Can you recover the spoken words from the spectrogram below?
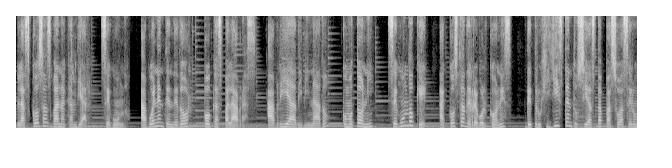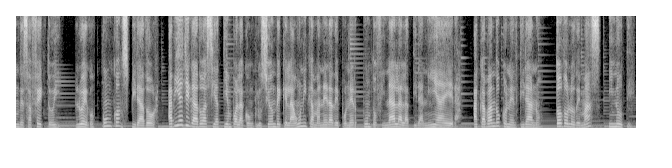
las cosas van a cambiar. Segundo, a buen entendedor, pocas palabras. ¿Habría adivinado? Como Tony, segundo que, a costa de revolcones, de trujillista entusiasta pasó a ser un desafecto y, luego, un conspirador. Había llegado hacía tiempo a la conclusión de que la única manera de poner punto final a la tiranía era, acabando con el tirano, todo lo demás, inútil.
